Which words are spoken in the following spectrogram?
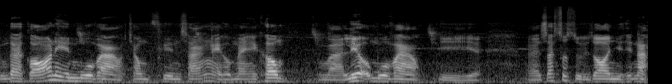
chúng ta có nên mua vào trong phiên sáng ngày hôm nay hay không? Và liệu mua vào thì ờ, xác suất rủi ro như thế nào?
